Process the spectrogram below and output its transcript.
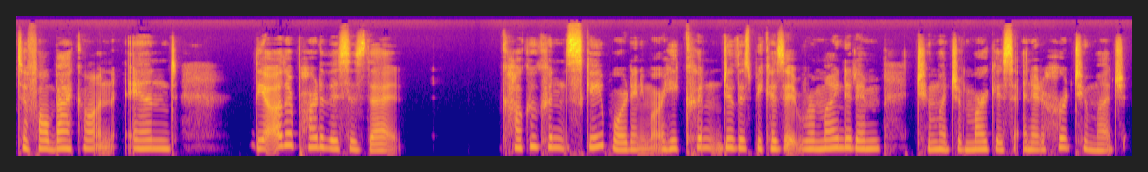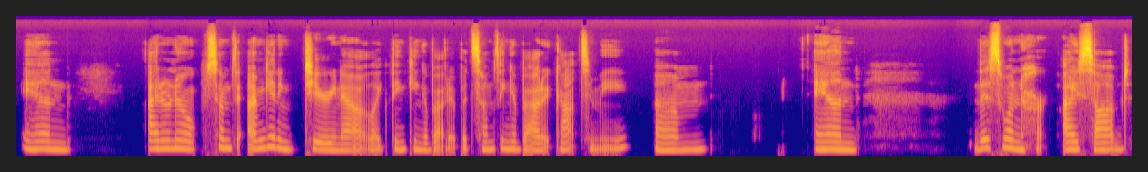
to fall back on. And the other part of this is that Kaku couldn't skateboard anymore. He couldn't do this because it reminded him too much of Marcus and it hurt too much. And I don't know, something I'm getting teary now, like thinking about it, but something about it got to me. Um and this one hurt. I sobbed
